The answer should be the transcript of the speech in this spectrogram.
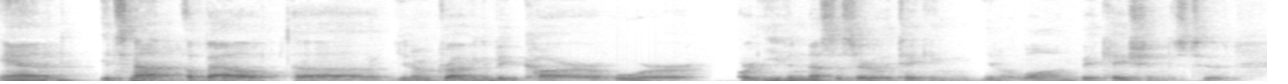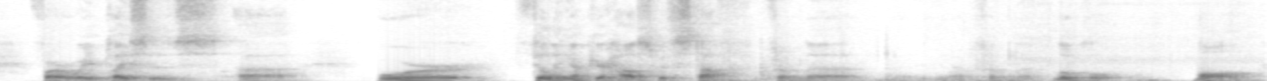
And it's not about uh, you know driving a big car or or even necessarily taking you know long vacations to faraway places uh, or filling up your house with stuff from the you know from the local mall.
